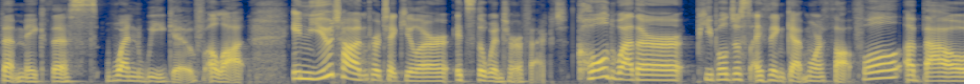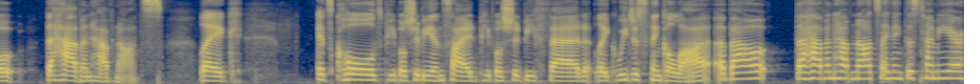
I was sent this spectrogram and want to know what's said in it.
that make this when we give a lot. In Utah, in particular, it's the winter effect. Cold weather, people just, I think, get more thoughtful about the have and have nots. Like, it's cold, people should be inside, people should be fed. Like, we just think a lot about the have and have nots, I think, this time of year.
